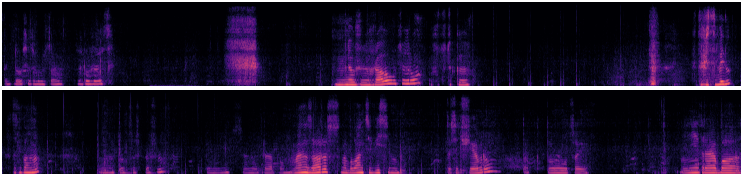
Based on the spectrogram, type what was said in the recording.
Так досі. Загружається. Я вже грав у цю гру. Що це таке? Хтось видів? Хтось нікого нема? Е, Тут хтось пише. Все не треба. У мене зараз на балансі 8 тисяч євро. Так, то цей. Мені треба,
